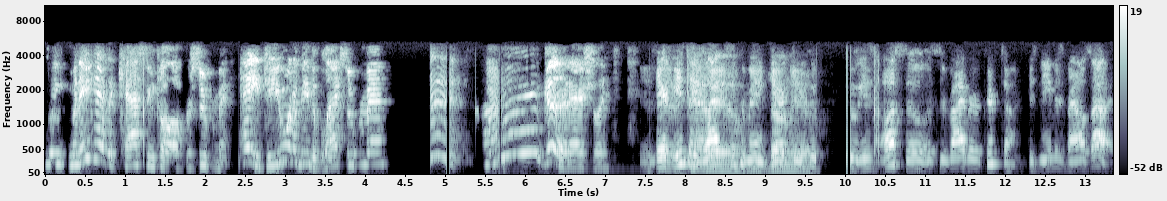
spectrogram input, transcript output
when, when they had the casting call for Superman, hey, do you want to be the Black Superman? Uh, good, actually. There is a black Superman character who, who is also a survivor of Krypton. His name is Val Zod.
